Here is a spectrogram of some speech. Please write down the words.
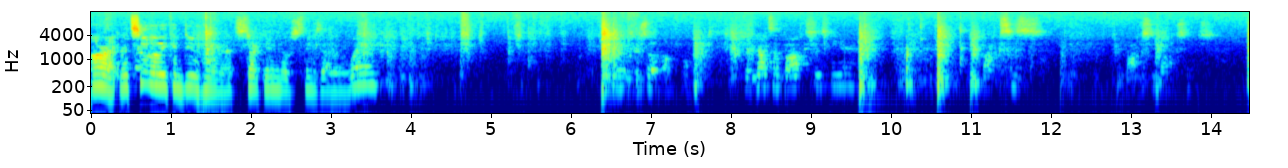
All right, let's see what we can do here. Let's start getting those things out of the way. You're so helpful. So we got some boxes here. Boxes. Boxy boxes. A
